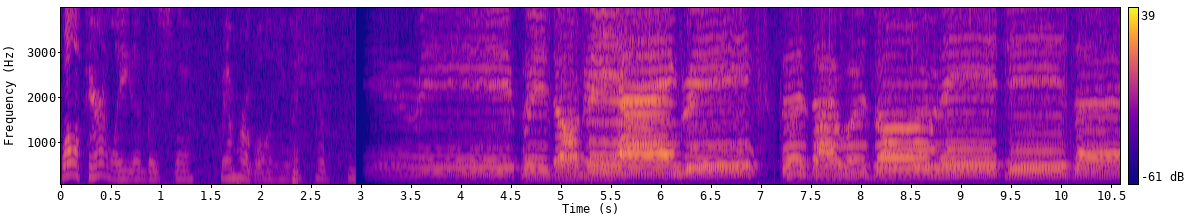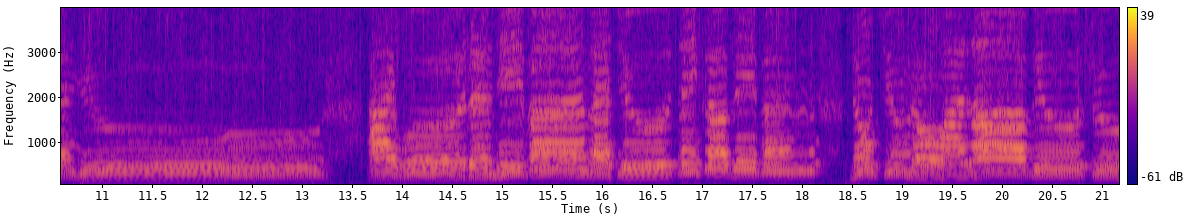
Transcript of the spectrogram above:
Well, apparently it was uh, memorable anyway. Have Please don't be angry, 'cause I was only teasing you. I wouldn't even let you think of leaving. Don't you know I love you true?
